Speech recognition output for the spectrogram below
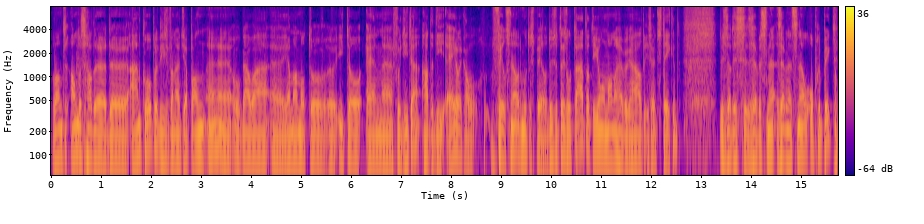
Want anders hadden de aankopen, die vanuit Japan, eh, Ogawa, eh, Yamamoto, eh, Ito en Fujita, hadden die eigenlijk al veel sneller moeten spelen. Dus het resultaat dat die jonge mannen hebben gehaald is uitstekend. Dus dat is, ze, hebben ze hebben het snel opgepikt.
